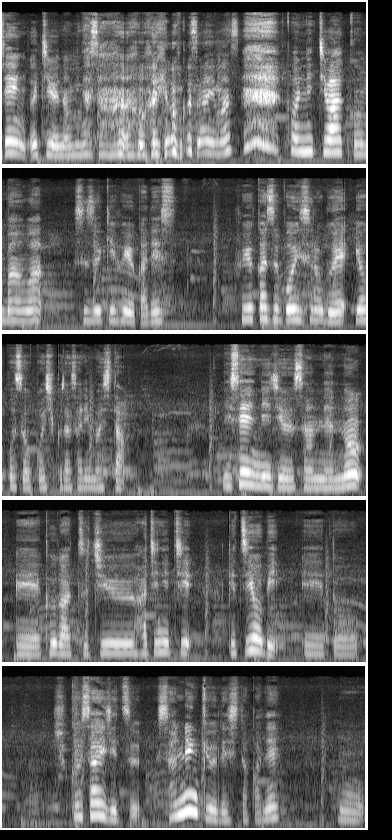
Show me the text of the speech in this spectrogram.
全宇宙の皆様おはようございます。こんにちはこんばんは。鈴木冬香です。冬風ボイスログへようこそお越しくださりました。2023年の、えー、9月18日月曜日えっ、ー、と祝祭日3連休でしたかね。もう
